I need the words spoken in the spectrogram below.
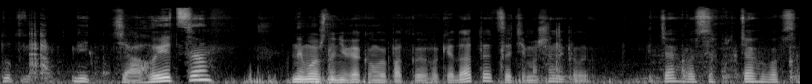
Тут відтягується. Не можна ні в якому випадку його кидати. Це ті машини, коли підтягувався, притягувався.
